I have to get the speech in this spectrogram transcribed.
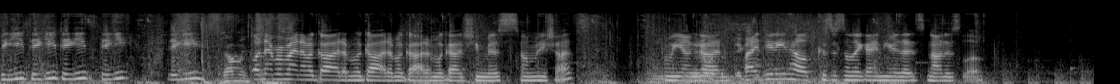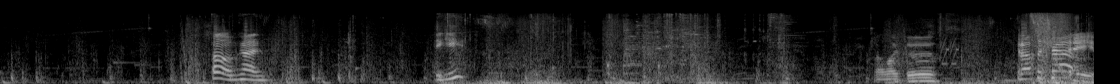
Diggy, Diggy, Diggy, Diggy, Diggy. Oh, never mind. I'm a god. I'm a god. I'm a god. I'm a god. She missed so many shots. I'm a young Yeah, god. But I do need help because there's another guy in here that's not as low. Oh, god. Diggy? Not like this. Get off the trap. Hey,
